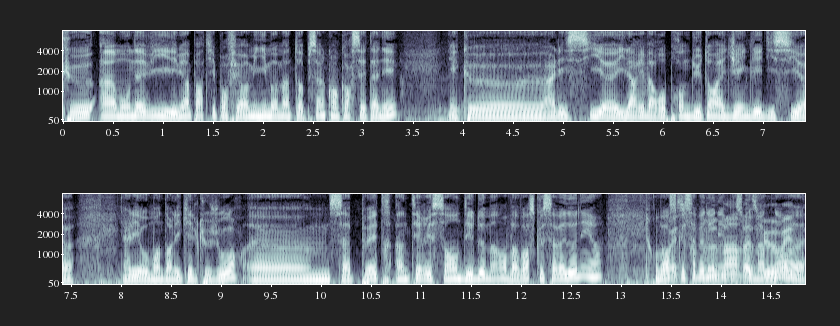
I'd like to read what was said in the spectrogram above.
que à mon avis il est bien parti pour faire au minimum un top 5 encore cette année. Et que euh, allez si euh, il arrive à reprendre du temps à Jane Lee d'ici allez au moins dans les quelques jours ça peut être intéressant dès demain. On va voir ce que ça va donner hein. on va voir ce que ça va donner parce, que maintenant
